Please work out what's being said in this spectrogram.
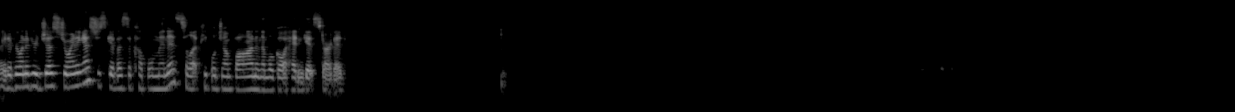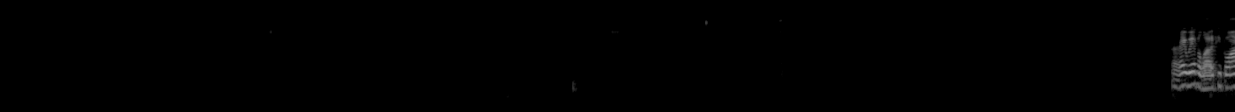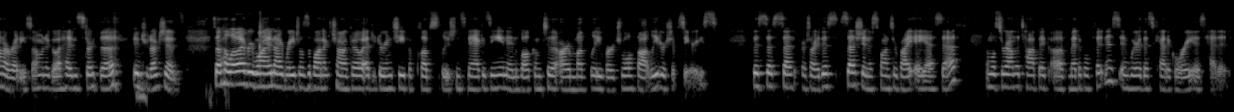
All right, everyone, if you're just joining us, just give us a couple minutes to let people jump on and then we'll go ahead and get started. All right, we have a lot of people on already, so I'm going to go ahead and start the mm-hmm. introductions. So, hello everyone. I'm Rachel Zabonik Chonko, editor in chief of Club Solutions Magazine, and welcome to our monthly virtual thought leadership series. This, se- or sorry, this session is sponsored by ASF and will surround the topic of medical fitness and where this category is headed.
